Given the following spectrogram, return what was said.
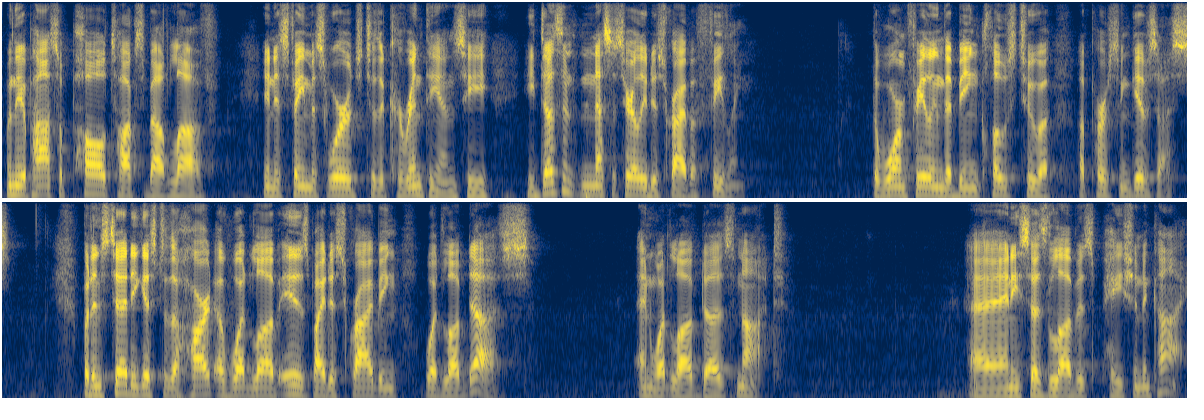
When the Apostle Paul talks about love in his famous words to the Corinthians, he, he doesn't necessarily describe a feeling the warm feeling that being close to a, a person gives us. But instead, he gets to the heart of what love is by describing what love does and what love does not. And he says, Love is patient and kind.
